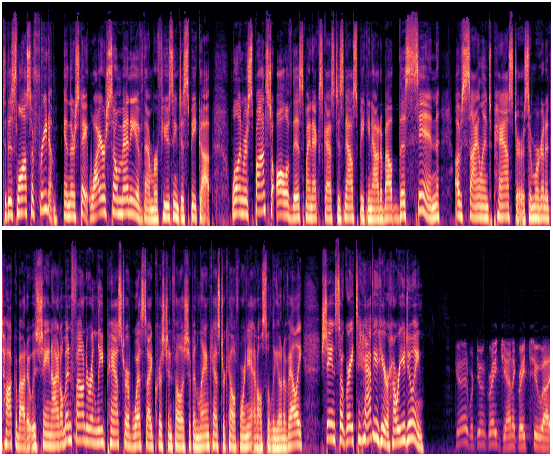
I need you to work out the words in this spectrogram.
to this loss of freedom in their state? Why are so many of them refusing to speak up? Well, in response to all of this, my next guest is now speaking out about the sin of silent pastors. And we're going to talk about it with Shane Idleman, founder and lead pastor of Westside Christian Fellowship in Lancaster, California, and also Leona Valley. Shane, so great to have you here. How are you doing? Good. We're doing great, Janet. Great to uh,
